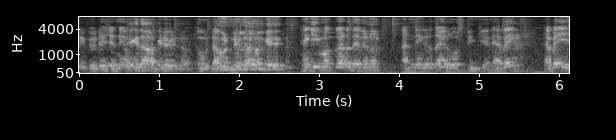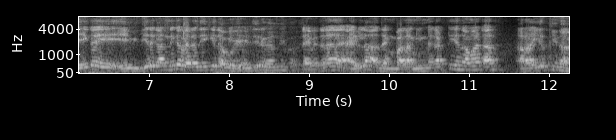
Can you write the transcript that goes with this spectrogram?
රිපියුටේෂන් එක. ඒක තමයි අපිට වෙන්න ඕන. ඔව් ඩවුන් වෙලා වගේ. හැඟීමක් වට දැනෙනවා. අන්න ඒකට තමයි රෝස්ටිං කියන්නේ. හැබැයි හැබැයි ඒක ඒ ඒ විදිහට ගන්න එක වැරදි කියලා අපි ඒ විදිහට ගන්න එපා. දැන් මෙතන ඇවිල්ලා දැන් බලන් ඉන්න කට්ටිය සමහරට අර අර අයියත් තියනවා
